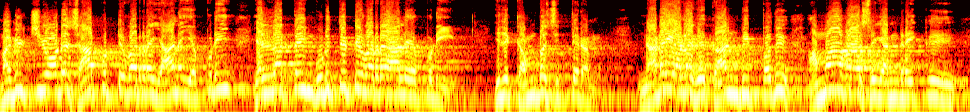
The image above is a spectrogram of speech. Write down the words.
மகிழ்ச்சியோட சாப்பிட்டு வர்ற யானை எப்படி? எல்லாத்தையும் கொடுத்துட்டு வர்ற ஆள் எப்படி? இது கம்ப சித்திரம். நடை அழகு காண்பிப்பது அமாவாசை அன்றைக்கு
